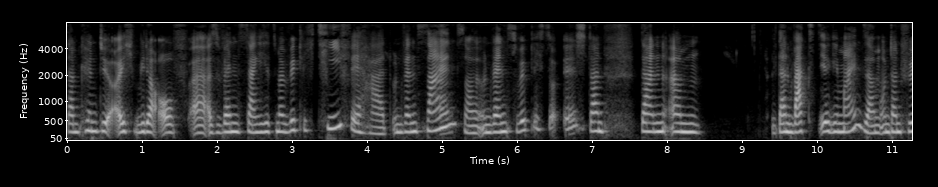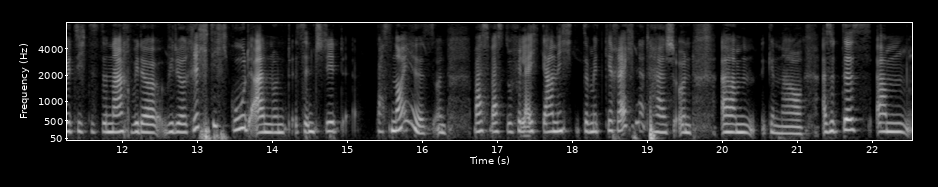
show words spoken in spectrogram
dann könnt ihr euch wieder auf, äh, also wenn es, sage ich jetzt mal, wirklich Tiefe hat und wenn es sein soll und wenn es wirklich so ist, dann, dann, ähm, dann wachst ihr gemeinsam und dann fühlt sich das danach wieder, wieder richtig gut an und es entsteht was Neues und was, was du vielleicht gar nicht damit gerechnet hast. Und ähm, genau, also das ähm,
